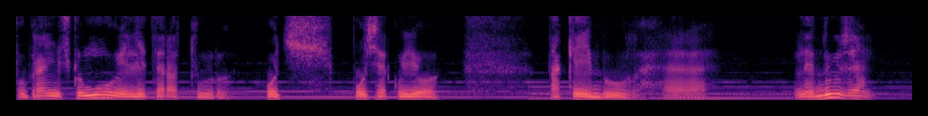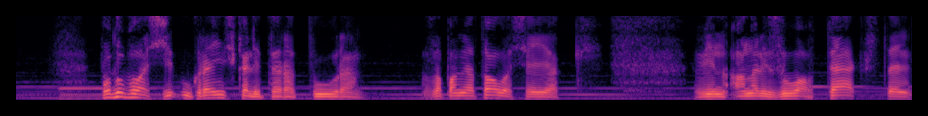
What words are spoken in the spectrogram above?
українську мову і літературу, хоч почерк у його такий був е, не дуже. Подобалась українська література. Запам'яталося, як він аналізував тексти,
